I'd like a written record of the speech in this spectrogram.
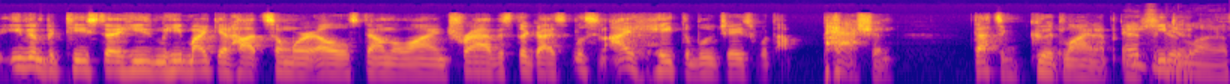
even Bautista, he he might get hot somewhere else down the line. Travis, the guys. Listen, I hate the Blue Jays with a passion. That's a good lineup, and It's he a good did lineup,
